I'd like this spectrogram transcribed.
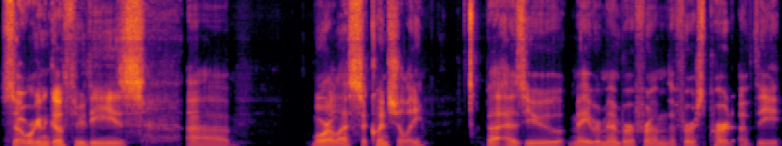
So we're going to go through these uh, more or less sequentially. But as you may remember from the first part of the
